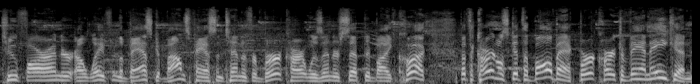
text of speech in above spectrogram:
Too far under away from the basket. Bounce pass intended for Burkhart was intercepted by Cook, but the Cardinals get the ball back. Burkhart to Van Aken.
